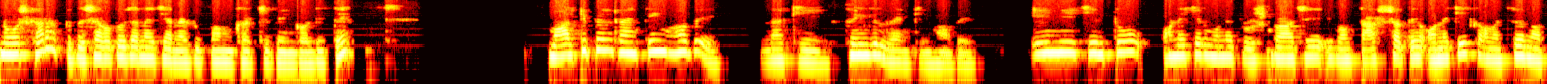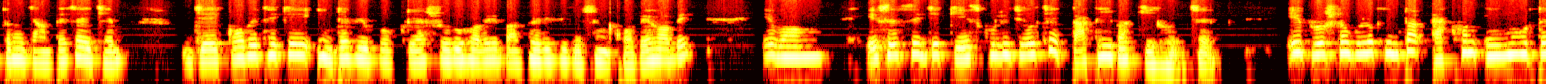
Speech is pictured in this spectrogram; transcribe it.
নমস্কার, আপনাদের স্বাগত জানাই চ্যানেল রূপা মুখার্জি বেঙ্গলিতে। মাল্টিপল র্যাঙ্কিং হবে নাকি সিঙ্গেল র্যাঙ্কিং হবে? এই নিয়ে কিন্তু অনেকের মনে প্রশ্ন আছে এবং তার সাথে অনেকেই কমেন্টের মাধ্যমে জানতে চাইছেন যে কবে থেকে ইন্টারভিউ প্রক্রিয়া শুরু হবে বা ভেরিফিকেশন কবে হবে এবং এসএসসির যে কেসগুলি চলছে তাতেই বা কি হয়েছে? এই প্রশ্নগুলো কিন্তু এখন এই মুহূর্তে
